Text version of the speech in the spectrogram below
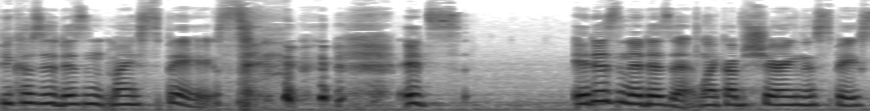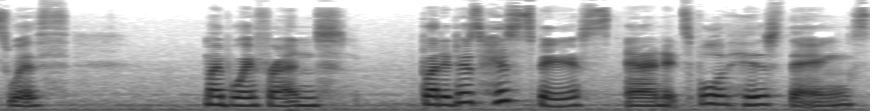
because it isn't my space. it's it is and it isn't. Like I'm sharing this space with my boyfriend, but it is his space and it's full of his things.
